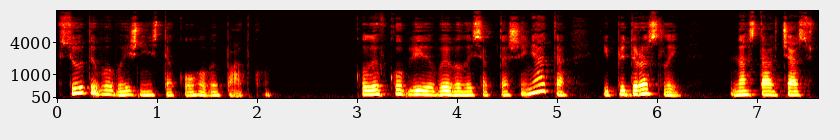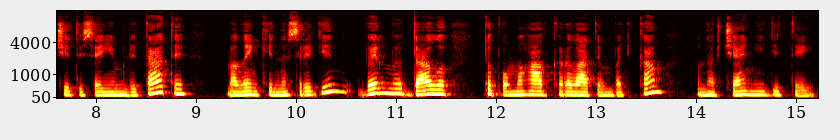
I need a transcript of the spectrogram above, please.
всю дивовижність такого випадку. Коли в кублі вивелися пташенята і підросли, настав час вчитися їм літати, маленький Насредін вельми вдало допомагав крилатим батькам у навчанні дітей,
